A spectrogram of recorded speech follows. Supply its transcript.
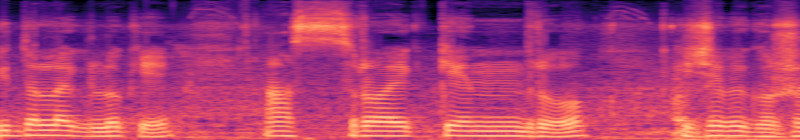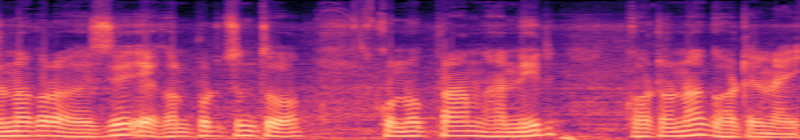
বিদ্যালয়গুলোকে আশ্রয় কেন্দ্র হিসেবে ঘোষণা করা হয়েছে। এখন পর্যন্ত কোনো প্রাণহানির ঘটনা ঘটে নাই।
